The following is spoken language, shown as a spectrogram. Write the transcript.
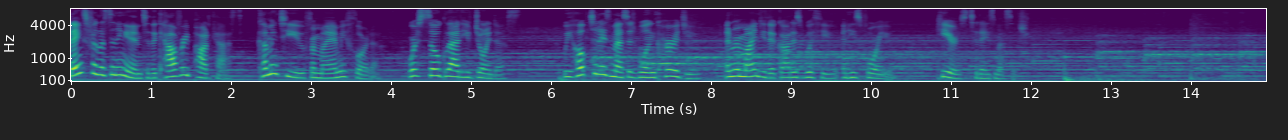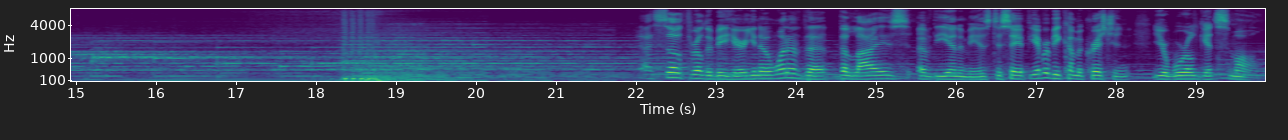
Thanks for listening in to the Calvary Podcast, coming to you from Miami, Florida. We're so glad you've joined us. We hope today's message will encourage you and remind you that God is with you and He's for you. Here's today's message. So thrilled to be here. You know, one of the, the lies of the enemy is to say if you ever become a Christian, your world gets small.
